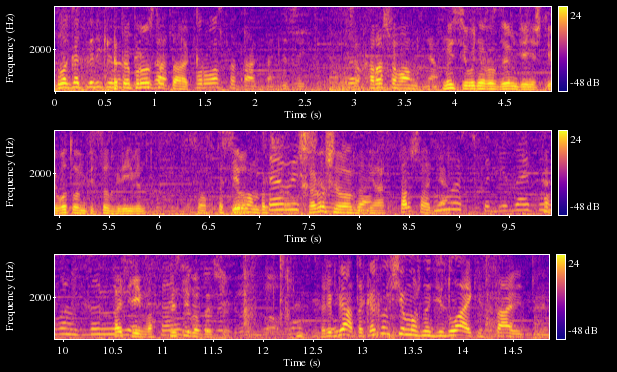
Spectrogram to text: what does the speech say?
Благотворительная Это просто так. Просто так, да, держите. Все, хорошего вам дня. Мы сегодня раздаем денежки. Вот вам 500 гривен. Все, спасибо Всё. вам большое. Хорошего вам Да. дня. Хорошего дня. Господи, дай Бог вам здоров'я. Спасибо. Спасибо большое. Ребята, как вообще можно дизлайки ставить, блин?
